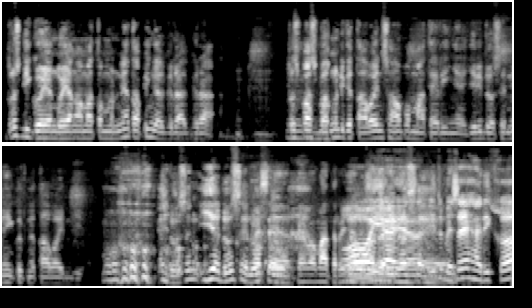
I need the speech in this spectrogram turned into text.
terus digoyang-goyang sama temennya tapi nggak gerak-gerak terus pas bangun diketawain sama pematerinya jadi dosennya ikut ngetawain dia eh dosen iya dosen Dosen, kan materinya. Oh iya ya. dosen. Itu biasanya hari ke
